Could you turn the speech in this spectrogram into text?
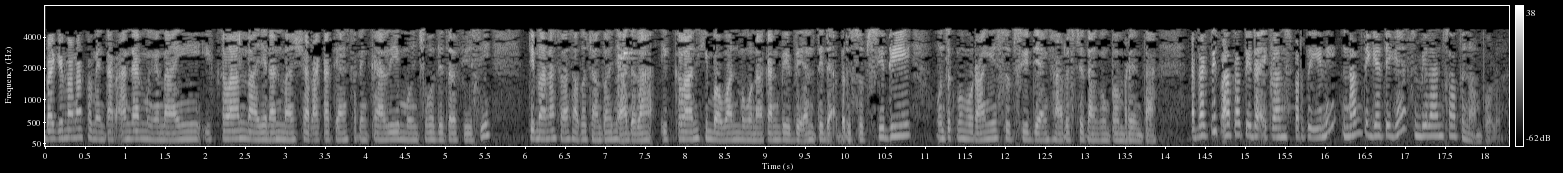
Bagaimana komentar Anda mengenai iklan layanan masyarakat yang sering kali muncul di televisi, di mana salah satu contohnya adalah iklan himbauan menggunakan BBM tidak bersubsidi untuk mengurangi subsidi yang harus ditanggung pemerintah. Efektif atau tidak iklan seperti ini? 6339160.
